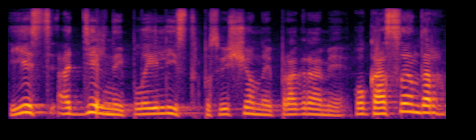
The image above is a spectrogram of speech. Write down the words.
есть отдельный плейлист, посвященный программе OKSender.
